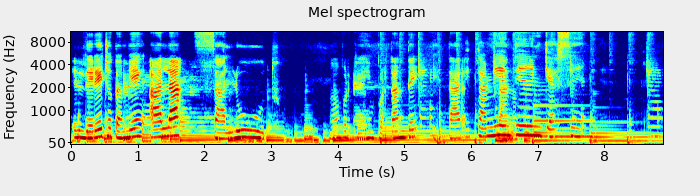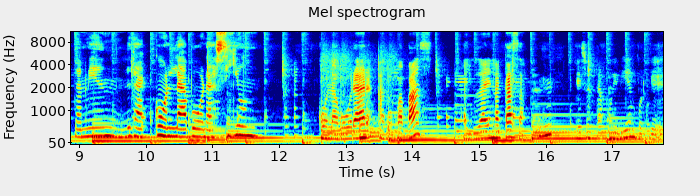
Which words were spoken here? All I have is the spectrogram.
El derecho también a la salud, ¿no? Porque es importante estar. Y también tienen que hacer también la colaboración. Colaborar a los papás, ayudar en la casa. Eso está muy bien porque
